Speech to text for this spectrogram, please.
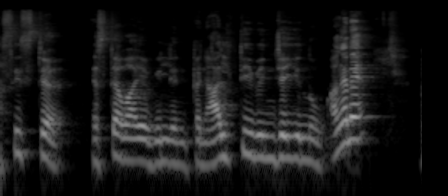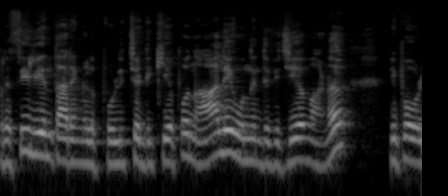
അസിസ്റ്റ് എസ്റ്റവായ വില്യൻ പെനാൽറ്റി വിൻ ചെയ്യുന്നു. അങ്ങനെ ബ്രസീലിയൻ താരങ്ങൾ പൊളിച്ചടുക്കിയപ്പോൾ നാല് ഒന്നിന്റെ വിജയമാണ് ഇപ്പോൾ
